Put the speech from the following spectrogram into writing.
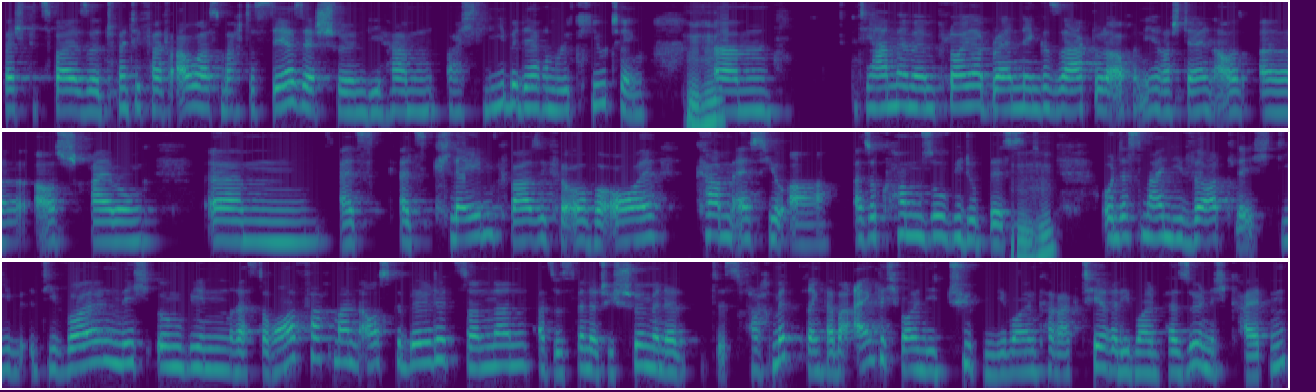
beispielsweise 25 Hours macht das sehr, sehr schön. Die haben, oh, ich liebe deren Recruiting. Mhm. Ähm, die haben im Employer Branding gesagt oder auch in ihrer Stellenausschreibung, ähm, als, als Claim quasi für overall, come as you are. Also komm so, wie du bist. Mhm. Und das meinen die wörtlich. Die, die wollen nicht irgendwie einen Restaurantfachmann ausgebildet, sondern, also es wäre natürlich schön, wenn er das Fach mitbringt, aber eigentlich wollen die Typen, die wollen Charaktere, die wollen Persönlichkeiten.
